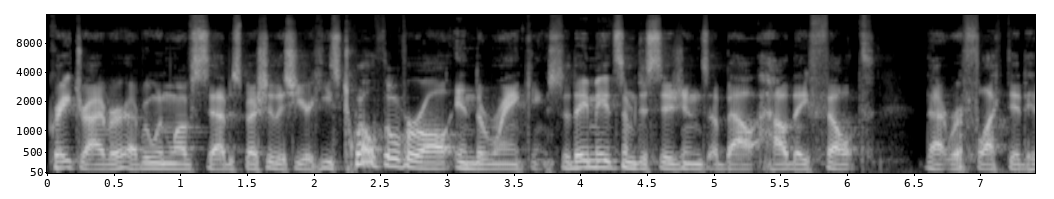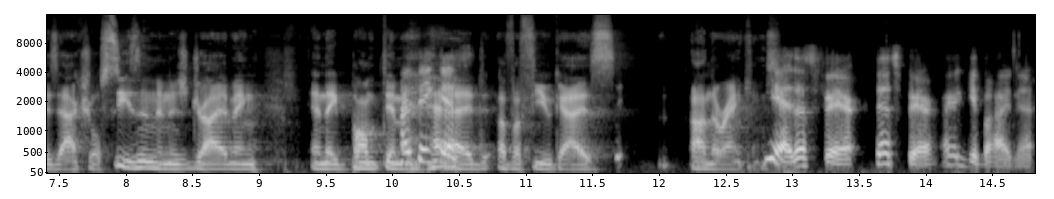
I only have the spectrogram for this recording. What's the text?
great driver. Everyone loves Seb, especially this year. He's 12th overall in the rankings. So they made some decisions about how they felt that reflected his actual season and his driving, and they bumped him ahead of a few guys on the rankings. Yeah, that's fair. That's fair. I can get behind that.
